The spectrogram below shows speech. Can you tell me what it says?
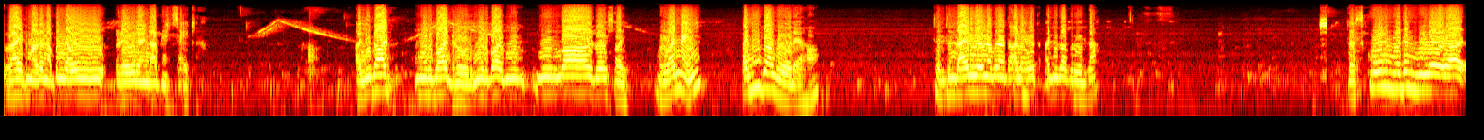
राईट मारून आपण जाऊ रेवलँडा बीच साईडला Alibag Murbad road Murbad Murbad road sorry Murbad नाही अलिबाग रोड आहे हा. तर इथून डायरेक्ट जाऊन आपण आता आलो आहोत अलिबाग रोडला. तर स्कूल मधून मुलं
